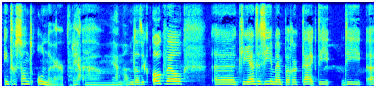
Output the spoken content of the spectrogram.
interessant onderwerp. Ja. Ehm, Ja. Omdat ik ook wel eh, cliënten zie in mijn praktijk die, die eh,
